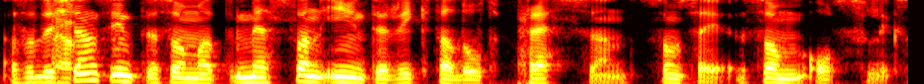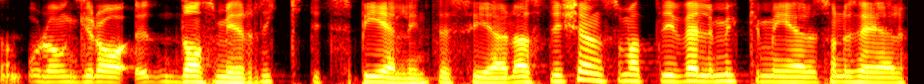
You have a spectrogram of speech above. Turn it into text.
Alltså det Ja. känns inte som att mässan är inte riktad åt pressen som, säger, som oss liksom. och de, de som är riktigt spelintresserade, alltså det känns som att det är väldigt mycket mer, som du säger,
